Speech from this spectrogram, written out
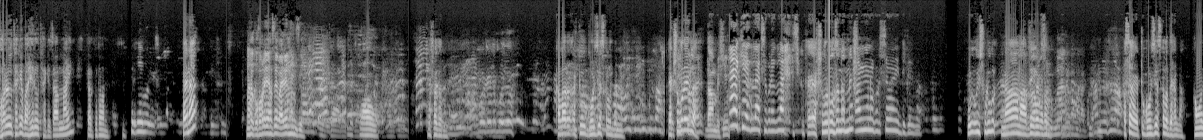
ঘরেও থাকে, বাহিরেও থাকে, যার নাই, তার কোথাও তাই না? না, ঘরে আছে, বাইরে ওয়াও, অসাধারণ। কালার একটু গর্জিয়াস কালার দেন না। একশো করে এগুলা? দাম বেশি। হ্যাঁ কি এগুলো? একশো করে এগুলো? একশো করে বলছেন আপনি? আমি মনে করছি ওই দিকে ওই ওই শুরু না না আপনি এটা কথা আচ্ছা একটু গর্জিয়াস কালার দেখেন না। আমার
